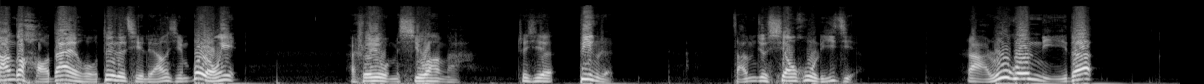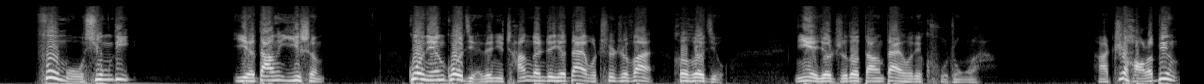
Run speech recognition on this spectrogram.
当个好大夫，对得起良心不容易啊。所以我们希望啊，这些病人，咱们就相互理解，是吧？如果你的父母兄弟也当医生。过年过节的，你常跟这些大夫吃吃饭、喝喝酒，你也就知道当大夫的苦衷了。啊，治好了病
